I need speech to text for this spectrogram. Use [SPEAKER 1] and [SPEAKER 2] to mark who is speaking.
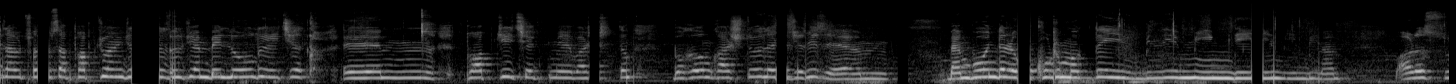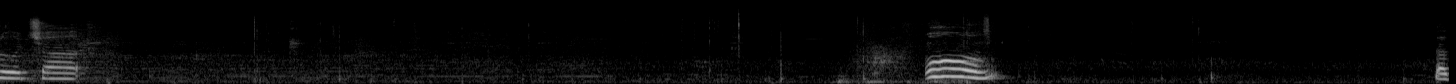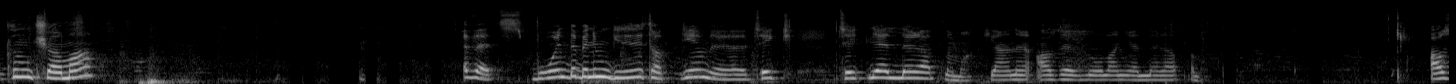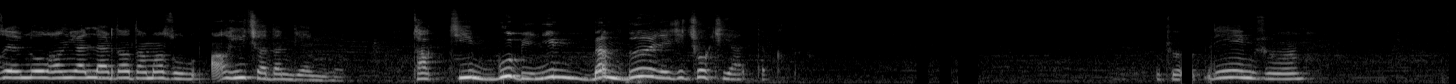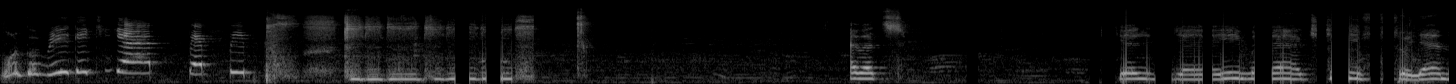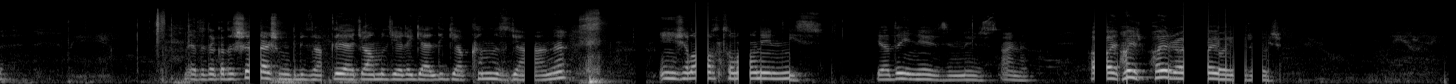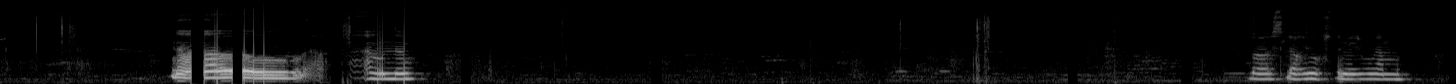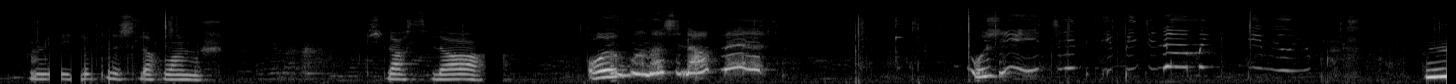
[SPEAKER 1] Arkadaşlar PUBG oynayacağız. Öleceğim belli olduğu için e, PUBG çekmeye başladım. Bakalım kaçta öleceğiz biz. E, ben bu oyunda rekor kırmak değil, bilir miyim değil miyim bilmem. Ara sıra uçağı Oo. Bakın uçağıma. Evet, bu oyunda benim gizli taktiğim e, tek tekli yerlere atlamak. Yani az evli olan yerlere atlamak. Az evli olan yerlerde adam az olur. Ah, Hiç adam gelmiyor. Taktiğim bu benim. Ben böylece çok iyi. Çok değilim şu an. Köprüyü geçeceğim. Evet. Geleceğime kim söyleme. Evet arkadaşlar şimdi biz atlayacağımız yere geldik. Yakınız yani. İnşallah tavan inmeyiz. Ya da ineriz ineriz. Aynen. Hayır hayır hayır hayır hayır. hayır. No. Oh no. Daha silah yoksa mecburen ben diyecektim de silah varmış. Silah silah. Oy bana silah ver. O şey için bir silah almak istemiyorum. Hmm,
